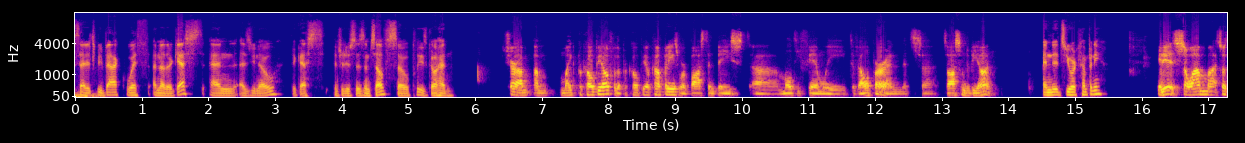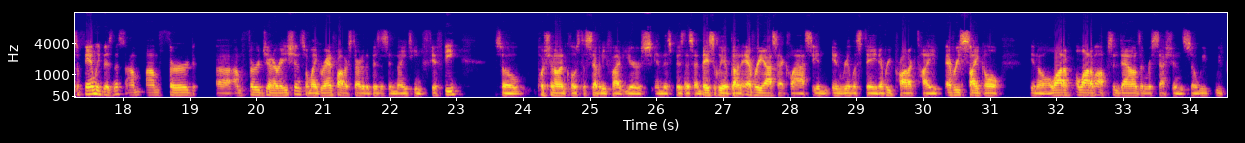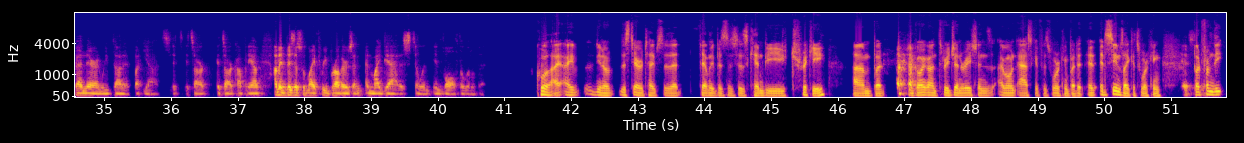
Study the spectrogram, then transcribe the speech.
excited to be back with another guest. And as you know, the guest introduces himself. So please go ahead. Sure. I'm, I'm Mike Procopio from the Procopio Companies. We're Boston-based uh, multifamily developer, and it's uh, it's awesome to be on. And it's your company. It is. So I'm uh, so it's a family business. I'm I'm third uh, I'm third generation. So my grandfather started the business in 1950. So pushing on close to 75 years in this business, and basically I've done every asset class in in real estate, every product type, every cycle. You know, a lot of a lot of ups and downs and recessions. So we've we've been there and we've done it. But yeah, it's it's, it's our it's our company. I'm, I'm in business with my three brothers, and, and my dad is still in, involved a little bit. Cool. I, I you know the stereotypes of that family businesses can be tricky. Um, but going on three generations, I won't ask if it's working, but it, it, it seems like it's working. It's, but from the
